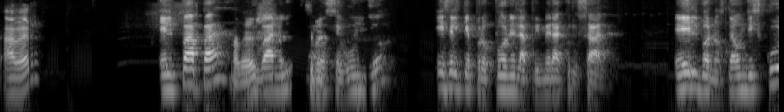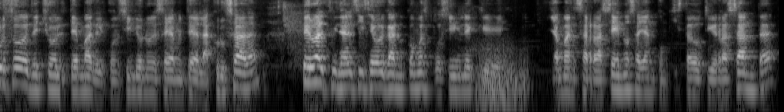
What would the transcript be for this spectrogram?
A ver. El Papa, Urbano II, es el que propone la primera cruzada. Él, bueno, da un discurso, de hecho el tema del concilio no necesariamente de la cruzada, pero al final sí se oigan cómo es posible que llaman sarracenos hayan conquistado Tierra Santa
